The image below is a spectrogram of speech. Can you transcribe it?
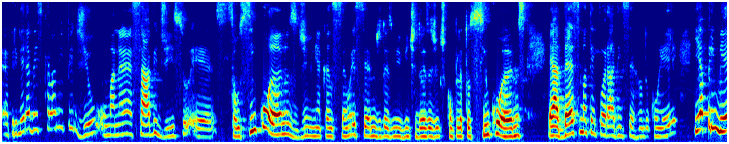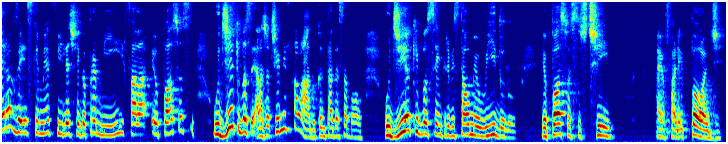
é a primeira vez que ela me pediu, uma, né, sabe disso. É, são cinco anos de minha canção. Esse ano de 2022 a gente completou cinco anos. É a décima temporada em encerrando com ele. E a primeira vez que a minha filha chega para mim e fala: Eu posso. O dia que você. Ela já tinha me falado, cantar dessa bola. O dia que você entrevistar o meu ídolo, eu posso assistir? Aí eu falei: Pode.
